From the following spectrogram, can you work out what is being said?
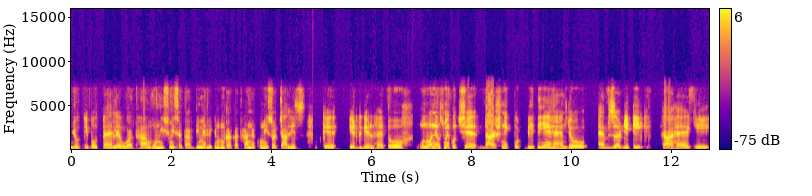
जो कि बहुत पहले हुआ था 19वीं शताब्दी में लेकिन उनका कथानक 1940 के इर्द गिर्द है तो उन्होंने उसमें कुछ दार्शनिक पुट भी दिए हैं जो एब्जर्डिटी का है कि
